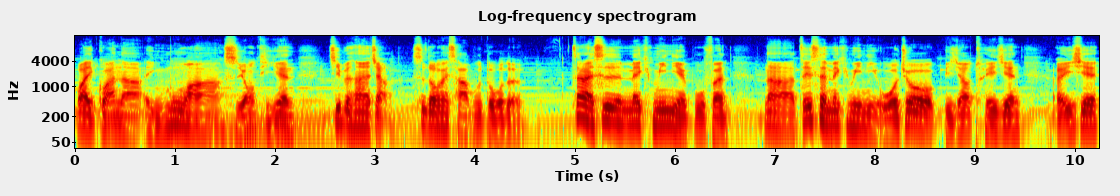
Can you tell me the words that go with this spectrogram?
外观啊、荧幕啊、使用体验，基本上来讲是都会差不多的。再来是 Mac Mini 的部分，那这次的 Mac Mini 我就比较推荐呃一些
